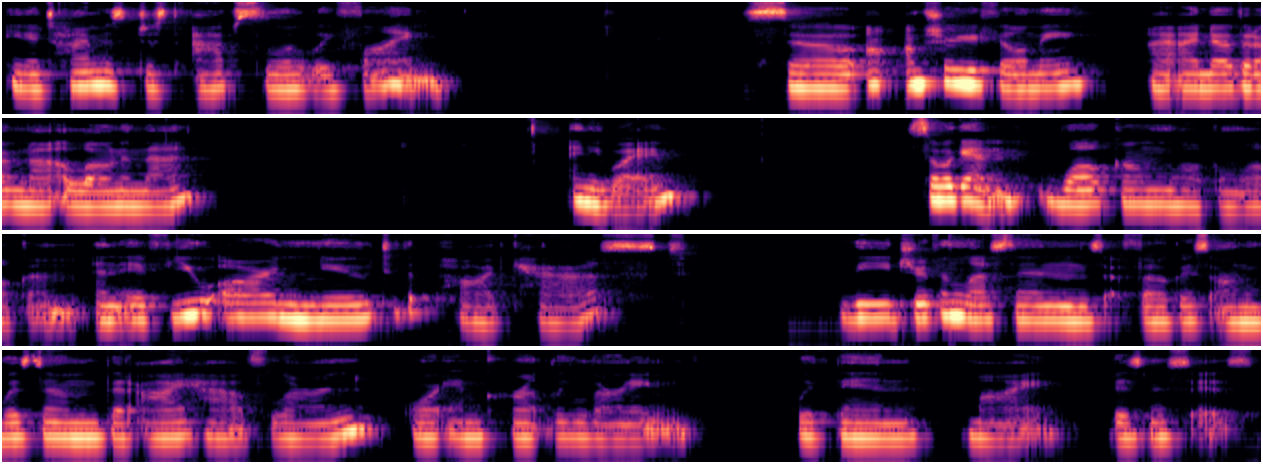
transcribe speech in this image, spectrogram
you know, time is just absolutely flying. So I'm sure you feel me. I, I know that I'm not alone in that. Anyway, so again, welcome, welcome, welcome. And if you are new to the podcast, the Driven Lessons focus on wisdom that I have learned or am currently learning within my businesses.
